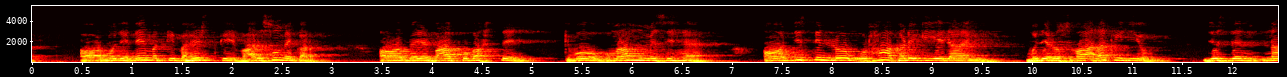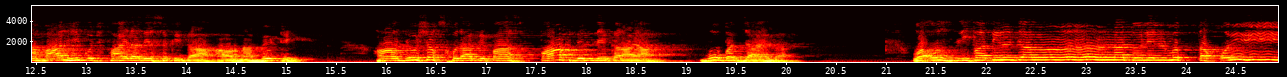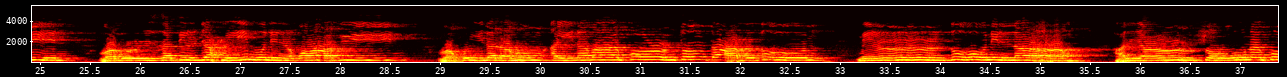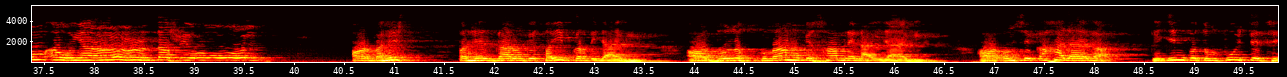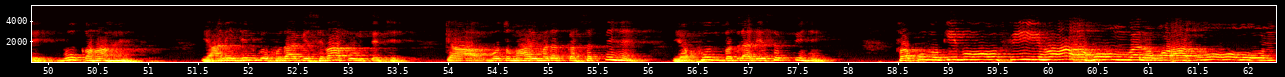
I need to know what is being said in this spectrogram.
اور مجھے نعمت کی بحث کے وارثوں میں کر اور میرے باپ کو بخش دے کہ وہ گمراہوں میں سے ہے اور جس دن لوگ اٹھا کھڑے کیے جائیں گے، مجھے رسوا نہ کیجیے جس دن نہ مال ہی کچھ فائدہ دے سکے گا اور نہ بیٹے۔ ہاں جو شخص خدا کے پاس پاک دل لے کر آیا، وہ بچ جائے گا۔ وَأُزْلِفَتِ الْجَنَّةُ لِلْمُتَّقِينَ وَبُرِّزَتِ الْجَحِيمُ لِلْغَابِينَ وقيل لهم أينما كنتم تعبدون من دون الله هل ينصرونكم أو ينتصرون اور بہشت پرہیزگاروں کے قریب کر دی جائے گی۔ اور دوزخ گمراہوں کے سامنے لائی جائے گی۔ اور ان سے کہا جائے گا کہ جن کو تم پوچھتے تھے، وہ کہاں ہیں؟ یعنی جن کو خدا کے سوا پوچھتے تھے، کیا وہ تمہاری مدد کر سکتے ہیں یا خود بدلہ لے سکتے ہیں؟ فكبكبوا فيها هم والغابون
